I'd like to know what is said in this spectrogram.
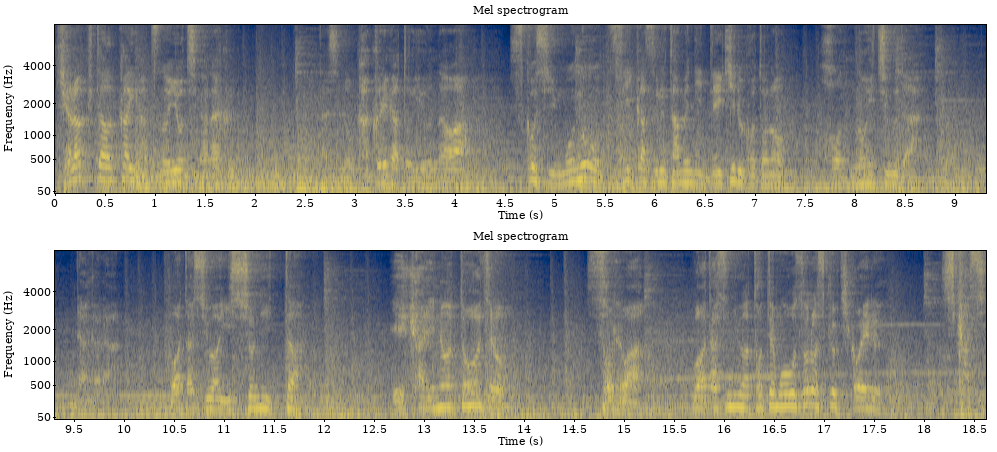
キャラクター開発の余地がなく私の隠れ家という名は少し物を追加するためにできることのほんの一部だ。だから私は一緒に行った。怒りの道場。それは私にはとても恐ろしく聞こえる。しかし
